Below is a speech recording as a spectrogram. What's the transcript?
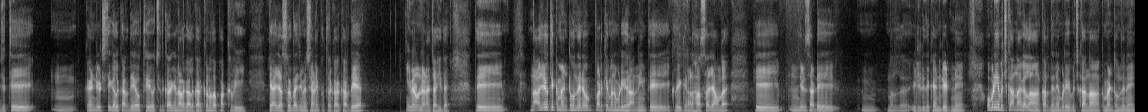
ਜਿੱਥੇ ਕੈਂਡੀਡੇਟਸ ਦੀ ਗੱਲ ਕਰਦੇ ਆ, ਉੱਥੇ ਉੱਚ ਅਧਿਕਾਰੀਆਂ ਨਾਲ ਗੱਲ ਕਰਕੇ ਉਹਨਾਂ ਦਾ ਪੱਖ ਵੀ ਲਿਆ ਜਾ ਸਕਦਾ ਜਿਵੇਂ ਸਿਆਣੇ ਪੱਤਰਕਾਰ ਕਰਦੇ ਆ ਇਹ ਵੀ ਮੈਨੂੰ ਲੈਣਾ ਚਾਹੀਦਾ ਹੈ। ਤੇ ਨਾਲ ਜਿਹੜੇ ਉੱਥੇ ਕਮੈਂਟ ਹੁੰਦੇ ਨੇ ਉਹ ਪੜ੍ਹ ਕੇ ਮੈਨੂੰ ਬੜੀ ਹੈਰਾਨੀ ਤੇ ਇੱਕ ਤਰੀਕੇ ਨਾਲ ਹਾਸਾ ਜਿਹਾ ਆਉਂਦਾ ਕਿ ਜਿਹੜੇ ਸਾਡੇ ਅਮ, ਮਤਲਬ ਈਡੀਡੀ ਦੇ ਕੈਂਡੀਡੇਟ ਨੇ ਉਹ ਬੜੀਆਂ ਬਚਕਾਨਾ ਗੱਲਾਂ ਕਰਦੇ ਨੇ ਬੜੇ ਬਚਕਾਨਾ ਕਮੈਂਟ ਹੁੰਦੇ ਨੇ।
